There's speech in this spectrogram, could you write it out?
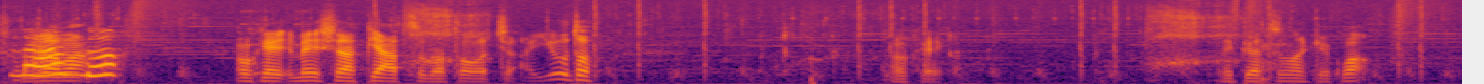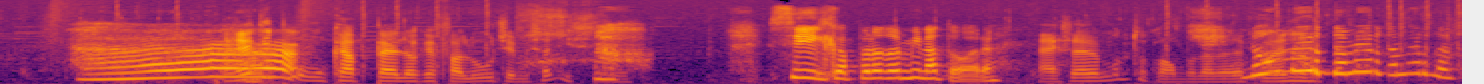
Scusa, ma- Lago. Ok, messa a piazza la torcia. Aiuto! Ok. Ne piazzano anche qua. Ma è Ah. tipo un cappello che fa luce, mi sa di sì. Sì, il cappello dominatore. Eh, sarebbe molto comodo avere No, quello. merda, merda, merda.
